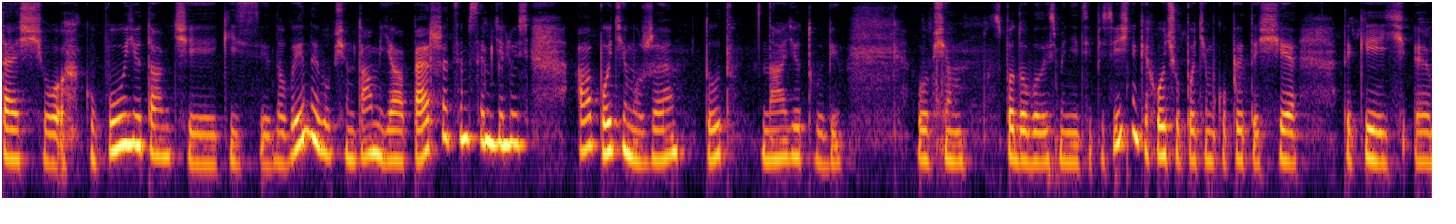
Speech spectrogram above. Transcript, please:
те, що купую там, чи якісь новини. В общем, там я перше цим всім ділюсь, а потім уже тут на Ютубі. В общем, сподобались мені ці підсвічники. Хочу потім купити ще такий е,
